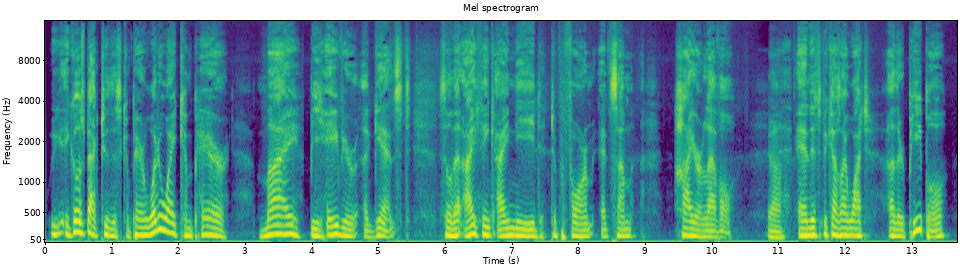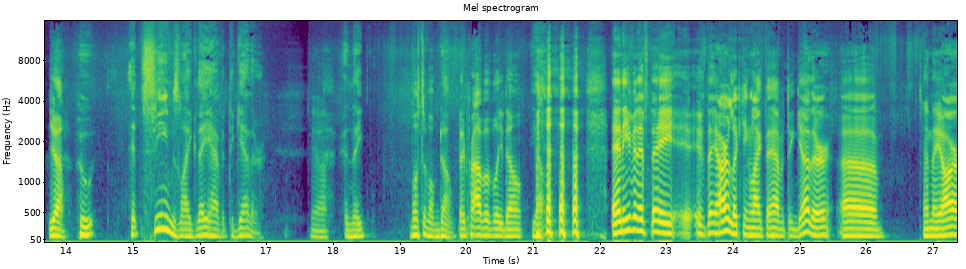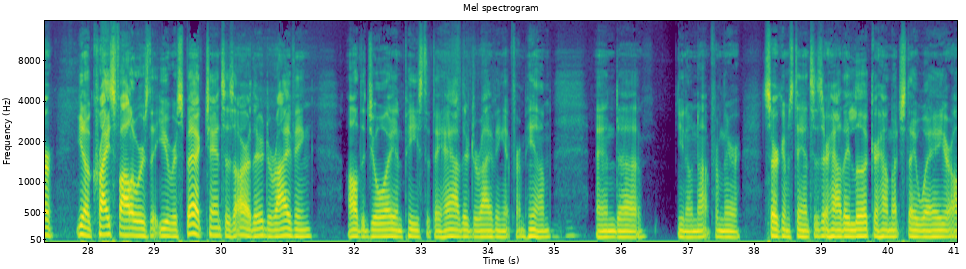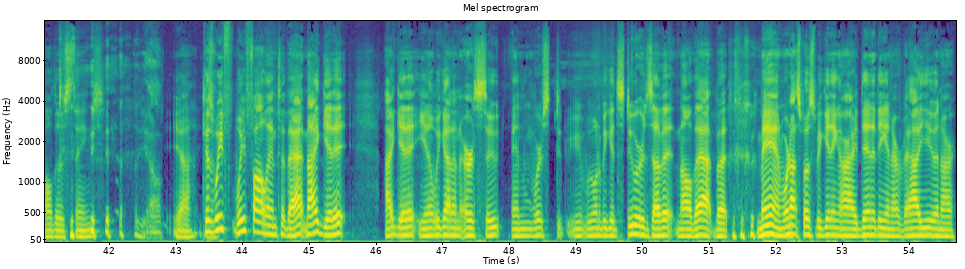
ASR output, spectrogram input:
It goes back to this compare. What do I compare my behavior against, so that I think I need to perform at some higher level? Yeah. And it's because I watch other people Yeah. who it seems like they have it together, Yeah. and they most of them don't. They probably don't. Yeah. and even if they if they are looking like they have it together, uh, and they are you know Christ followers that you respect, chances are they're deriving all the joy and peace that they have. They're deriving it from Him, and uh, you know not from their circumstances or how they look or how much they weigh or all those things. yeah. Yeah, because we we fall into that, and I get it. I get it. You know, we got an Earth suit, and we're we want to be good stewards of it and all that. But man, we're not supposed to be getting our identity and our value and our.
